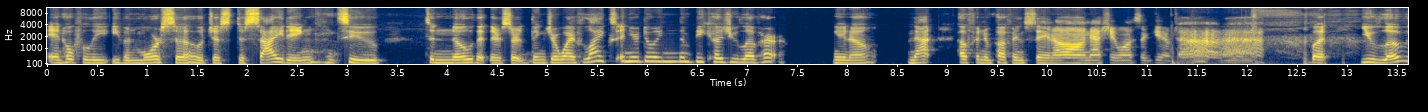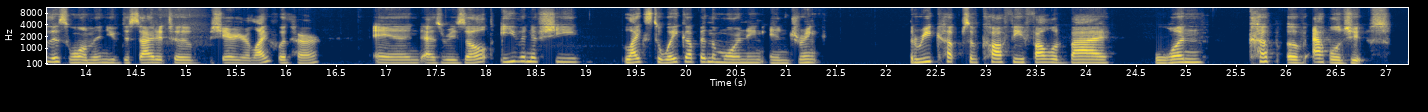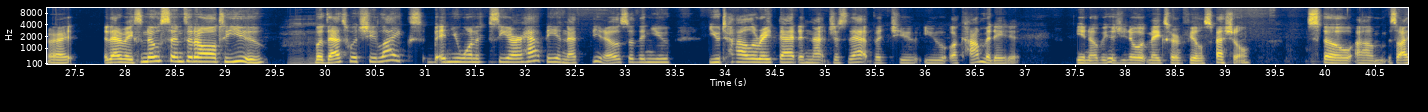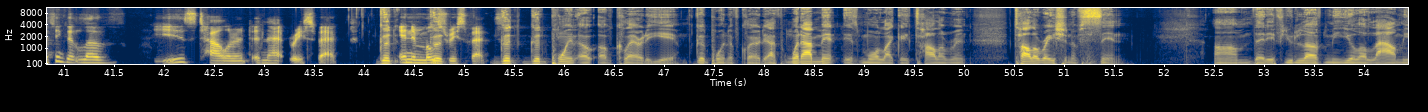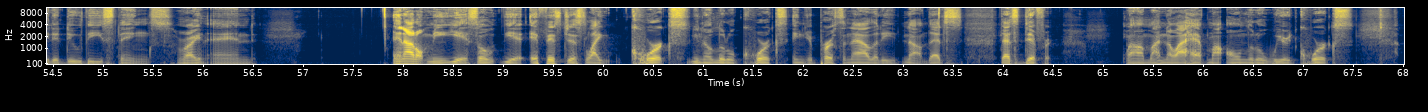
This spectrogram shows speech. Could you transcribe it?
and hopefully even more so just deciding to to know that there's certain things your wife likes and you're doing them because you love her. You know, not huffing and puffing saying, "Oh, now she wants a gift." But you love this woman, you've decided to share your life with her, and as a result, even if she likes to wake up in the morning and drink three cups of coffee followed by one cup of apple juice, right? That makes no sense at all to you, mm-hmm. but that's what she likes, and you want to see her happy, and that you know. So then you you tolerate that, and not just that, but you you accommodate it, you know, because you know it makes her feel special. So um, so I think that love is tolerant in that respect. Good, and in most good, respects. Good, good point of, of clarity. Yeah, good point of clarity. I, what I meant is more like a tolerant toleration of sin um, that if you love me, you'll allow me to do these things, right? And and I don't mean yeah. So yeah, if it's just like quirks, you know, little quirks in your personality, no, that's that's different. Um, I know I have my own little weird quirks,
